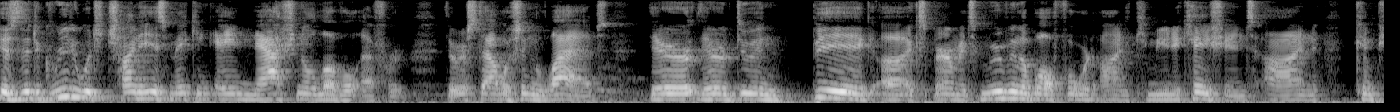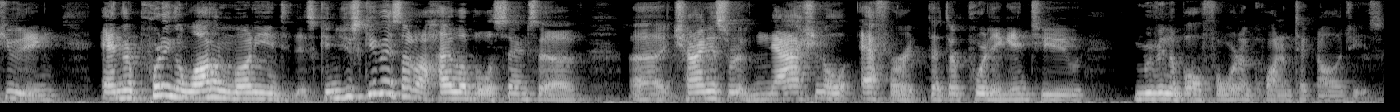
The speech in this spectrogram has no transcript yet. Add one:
is the degree to which China is making a national level effort. They're establishing labs. They're they're doing big uh, experiments, moving the ball forward on communications, on computing, and they're putting a lot of money into this. Can you just give us a high level sense of uh, China's sort of national effort that they're putting into moving the ball forward on quantum technologies?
